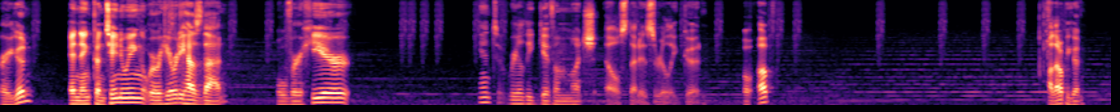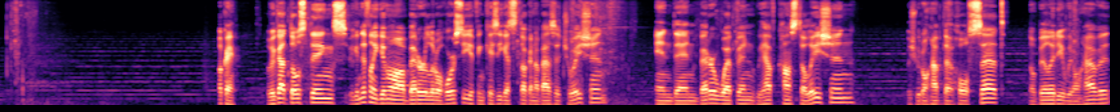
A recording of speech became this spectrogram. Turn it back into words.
Very good. And then continuing where he already has that. Over here. Can't really give him much else that is really good. Go up. Oh, that'll be good. Okay. So we got those things. We can definitely give him a better little horsey if in case he gets stuck in a bad situation. And then better weapon. We have Constellation, which we don't have that whole set. Nobility, we don't have it.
